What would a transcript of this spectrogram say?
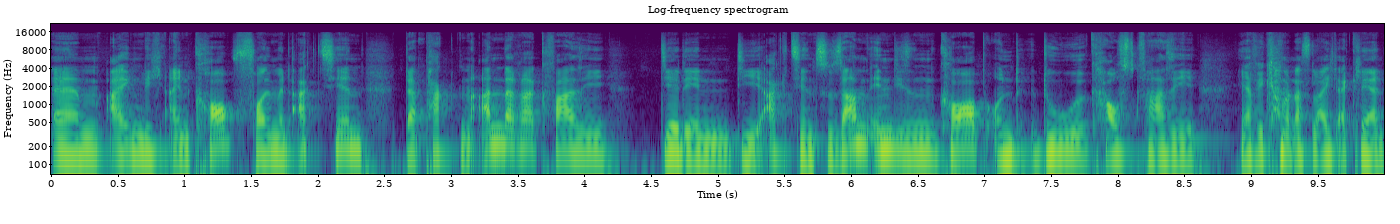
ähm, eigentlich ein Korb voll mit Aktien. Da packt ein anderer quasi dir den, die Aktien zusammen in diesen Korb und du kaufst quasi, ja, wie kann man das leicht erklären?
